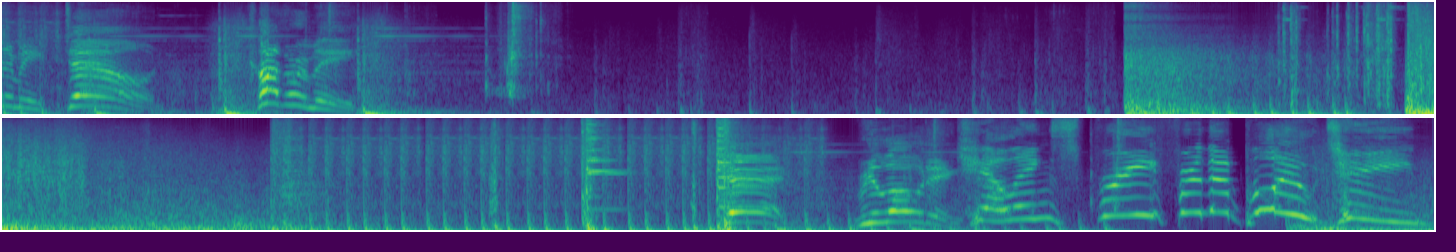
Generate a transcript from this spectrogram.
Enemy down! Cover me! Dead! Reloading! Killing spree for the blue team!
